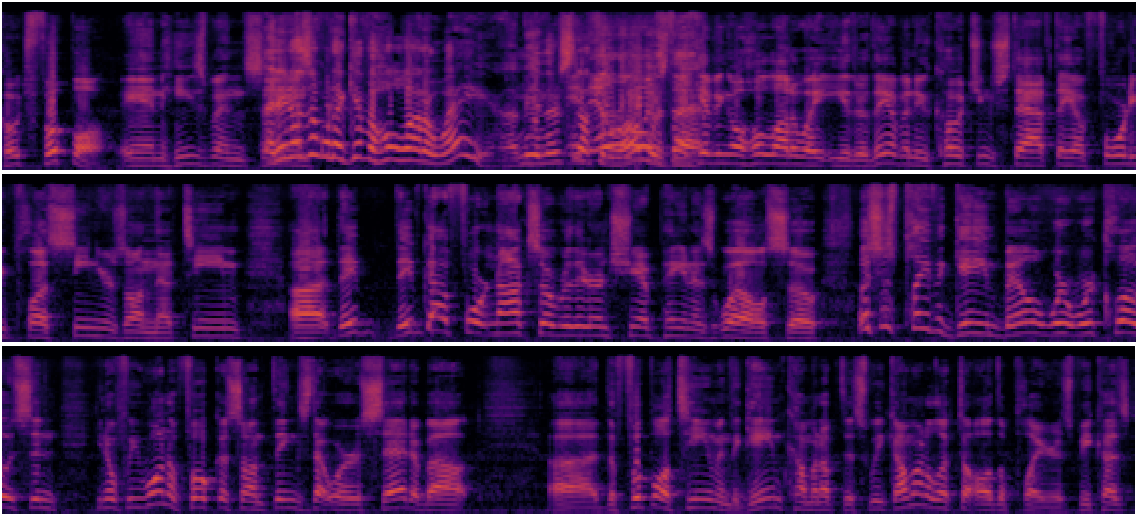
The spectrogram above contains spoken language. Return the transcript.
coach football, and he's been saying. And he doesn't want to give a whole lot away. I mean, there's nothing wrong with that. not giving a whole lot away either. They have a new coaching staff. They have 40 plus seniors on that team. Uh, they've they've got Fort Knox over there in Champaign as well. So let's just play the game, Bill. We're we're close, and you know if we want to focus on things that were said about. Uh, the football team and the game coming up this week, I want to look to all the players because,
